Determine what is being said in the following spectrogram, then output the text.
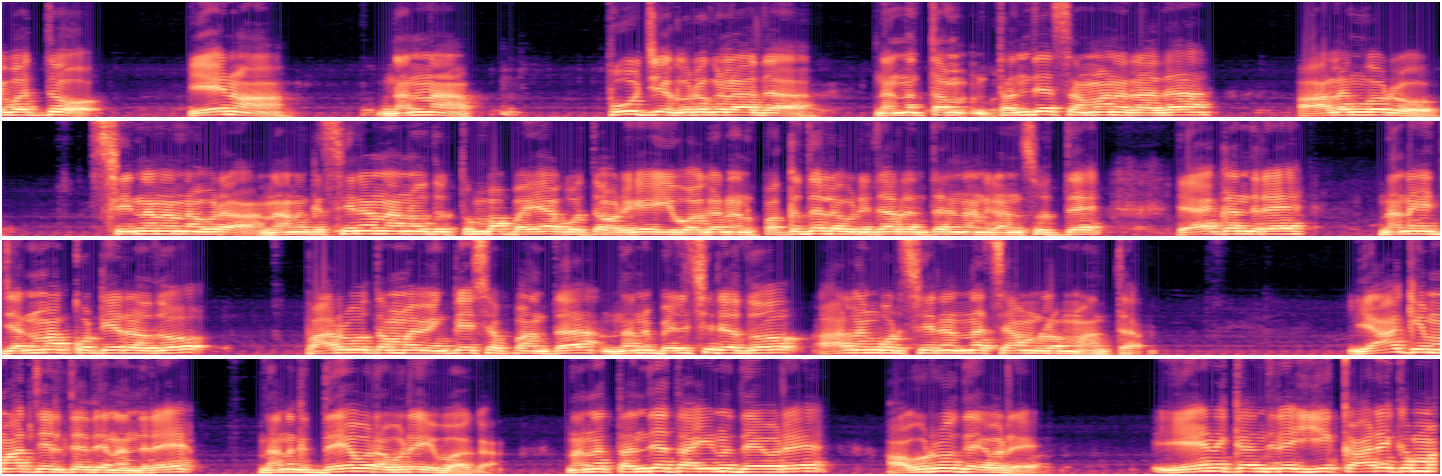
ಇವತ್ತು ಏನು ನನ್ನ ಪೂಜ್ಯ ಗುರುಗಳಾದ ನನ್ನ ತಮ್ ತಂದೆ ಸಮಾನರಾದ ಆಲಂಗೂರು ಸೀನಣ್ಣನವರ ನನಗೆ ಸೀನಣ್ಣ ಅನ್ನೋದು ತುಂಬ ಭಯ ಆಗುತ್ತೆ ಅವರಿಗೆ. ಇವಾಗ ನನ್ನ ಪಕ್ಕದಲ್ಲಿ ಅವ್ರು ಇದ್ದಾರೆ ಅಂತಲೇ ನನಗೆ ಅನಿಸುತ್ತೆ. ಯಾಕಂದರೆ ನನಗೆ ಜನ್ಮ ಕೊಟ್ಟಿರೋದು ಪಾರ್ವತಮ್ಮ ವೆಂಕಟೇಶಪ್ಪ ಅಂತ, ನಾನು ಬೆಳೆಸಿರೋದು ಆಲಂಗೂರು ಸೀನಣ್ಣ ಶ್ಯಾಮಲಮ್ಮ ಅಂತ. ಯಾಕೆ ಮಾತು ಹೇಳ್ತಾ ಇದ್ದೇನೆಂದರೆ, ನನಗೆ ದೇವರವರೇ ಇವಾಗ. ನನ್ನ ತಂದೆ ತಾಯಿನೂ ದೇವರೇ, ಅವರೂ ದೇವರೇ. ಏನಕ್ಕಂದರೆ ಈ ಕಾರ್ಯಕ್ರಮ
